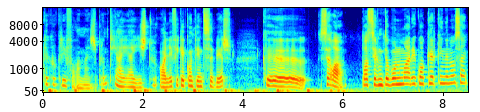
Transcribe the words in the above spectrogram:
que é que eu queria falar mais? Pronto, e há, há isto. Olha, fiquei contente de saber que, sei lá, posso ser muito bom numa área qualquer que ainda não sei.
